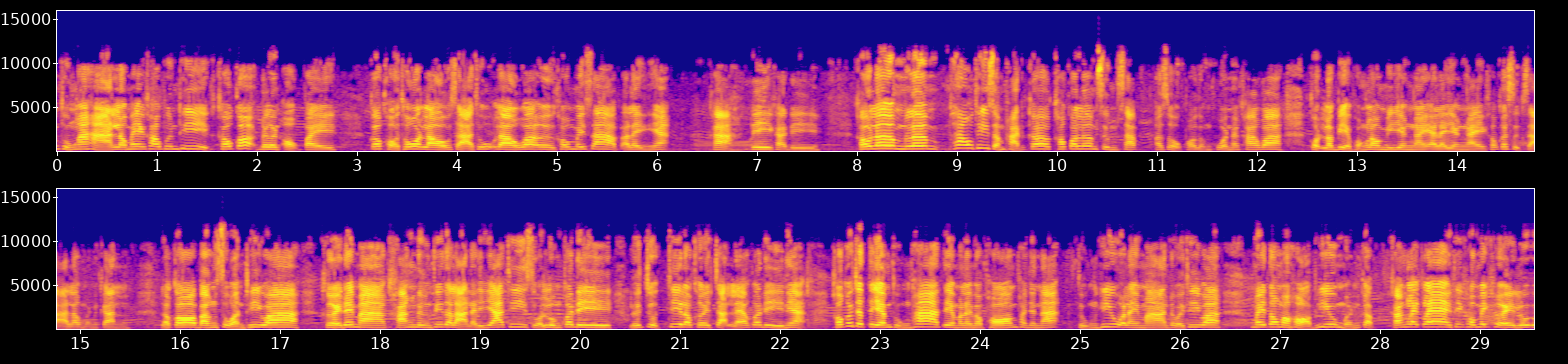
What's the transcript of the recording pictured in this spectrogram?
ำถุงอาหารเราไม่ให้เข้าพื้นที่เขาก็เดินออกไป ก็ขอโทษเราสาธุเราว่าเออเขาไม่ทราบอะไรอย่างเงี้ยค่ะ ดีค่ะดีเขาเริ่มเริ่มเท่าที่สัมผัสก็เขาก็เริ่มซึมซับอโศกพอสมควรนะคะ ว่ากฎระเบียบของเรามียังไงอะไรยังไงเขาก็ศึกษาเราเหมือนกัน แล้วก็บางส่วนที่ว่าเคยได้มาครั้งหนึ่งที่ตลาดอาริยะที่สวนลุมก็ดี หรือจุดที่เราเคยจัดแล้วก็ดีเนี่ยเขาก็จะเตรียมถุงผ้าเตรียมอะไรมาพร้อมภาชนะถุงหิ้วอะไรมา โดยที่ว่าไม่ต้องมาหอบหิ้วเหมือนกับครั้งแรก ๆ ที่เขาไม่เคยรู้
